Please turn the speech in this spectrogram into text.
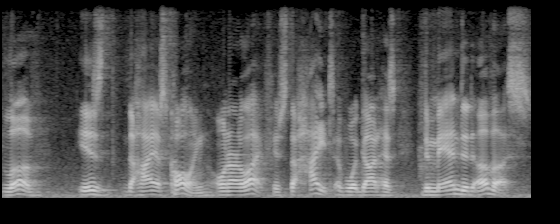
love is the highest calling on our life. It's the height of what God has demanded of us.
